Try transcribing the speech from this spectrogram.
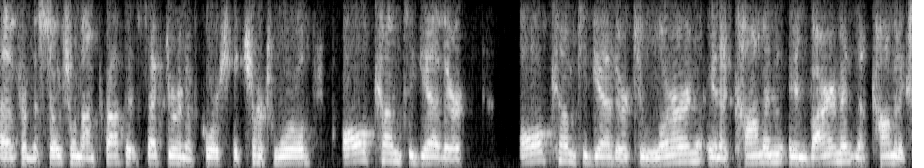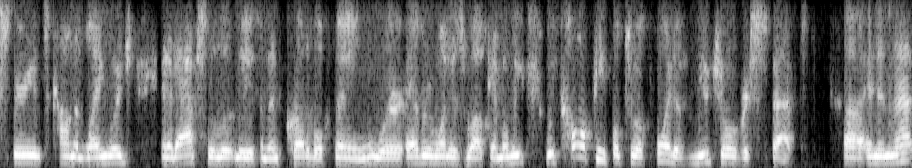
uh, from the social nonprofit sector, and of course the church world, all come together all come together to learn in a common environment, in a common experience, common language, and it absolutely is an incredible thing where everyone is welcome. And we, we call people to a point of mutual respect. Uh, and in that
